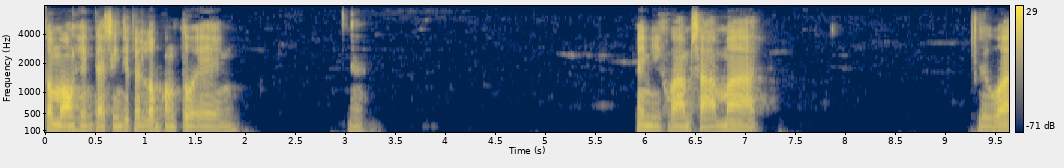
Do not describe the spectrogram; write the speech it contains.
ก็มองเห็นแต่สิ่งที่เป็นลบของตัวเองนะไม่มีความสามารถ หรือว่า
